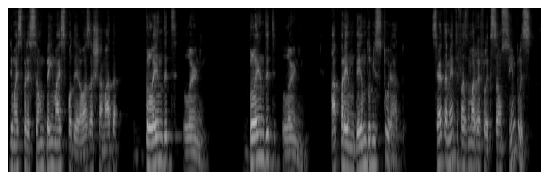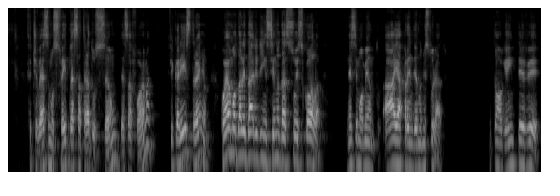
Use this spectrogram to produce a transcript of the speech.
de uma expressão bem mais poderosa chamada blended learning. Blended learning, aprendendo misturado. Certamente, fazendo uma reflexão simples, se tivéssemos feito essa tradução dessa forma, ficaria estranho. Qual é a modalidade de ensino da sua escola nesse momento? Ah, é aprendendo misturado. Então alguém teve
